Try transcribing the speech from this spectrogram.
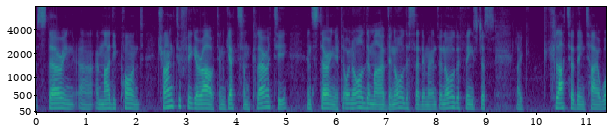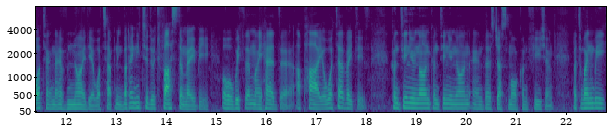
stirring uh, a muddy pond, trying to figure out and get some clarity and stirring it on all the mud and all the sediment and all the things just like clutter the entire water and I have no idea what's happening, but I need to do it faster maybe, or with uh, my head uh, up high, or whatever it is continuing on, continuing on, and there's just more confusion. But when we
